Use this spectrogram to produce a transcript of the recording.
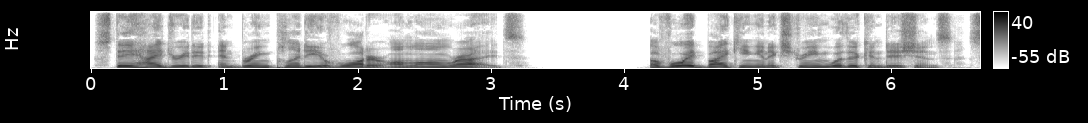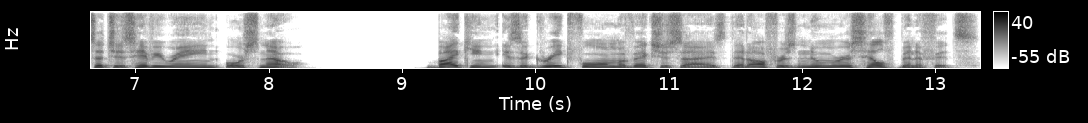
Stay hydrated and bring plenty of water on long rides. Avoid biking in extreme weather conditions, such as heavy rain or snow. Biking is a great form of exercise that offers numerous health benefits.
